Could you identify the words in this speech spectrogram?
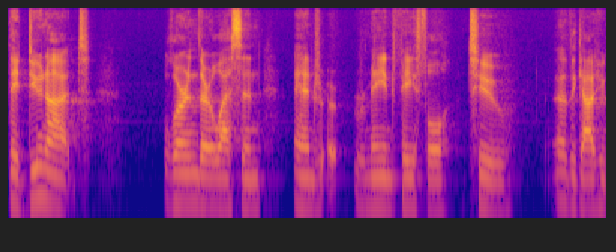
They do not learn their lesson and remain faithful to uh, the God who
